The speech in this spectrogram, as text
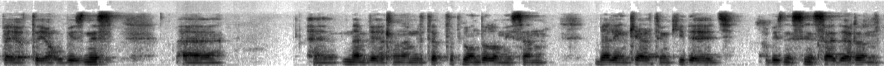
bejött a Yahoo Business. Nem véletlenül említetted, gondolom, hiszen belinkeltünk ide egy a Business Insider-en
